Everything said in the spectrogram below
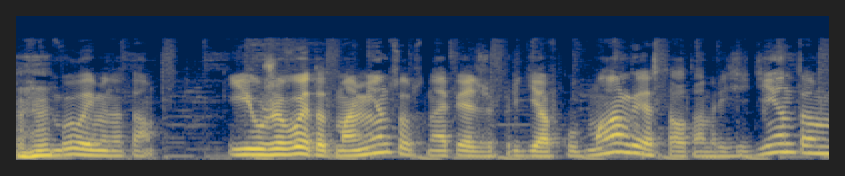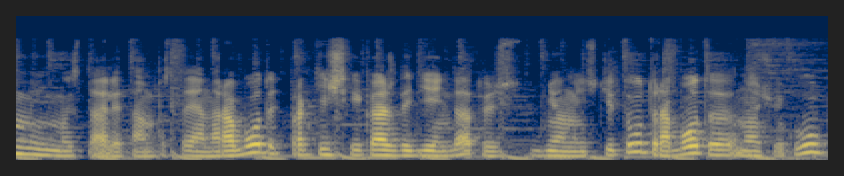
uh-huh. было именно там. И уже в этот момент, собственно, опять же, придя в клуб Манго, я стал там резидентом, мы стали там постоянно работать практически каждый день, да, то есть днем институт, работа, ночью клуб,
